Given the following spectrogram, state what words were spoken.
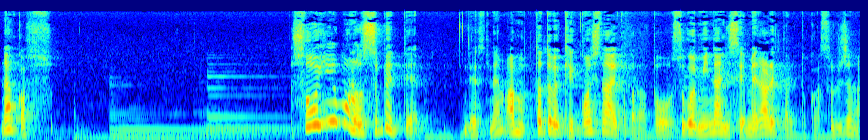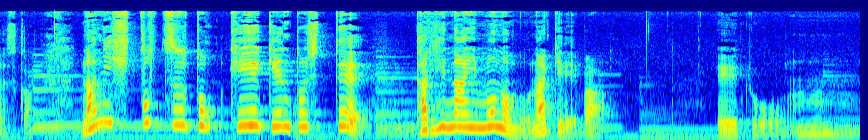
なんかそういうもの全てですね、あ、例えば結婚してないとかだとすごいみんなに責められたりとかするじゃないですか。何一つと経験として足りないものもなければえっ、ー、とうん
